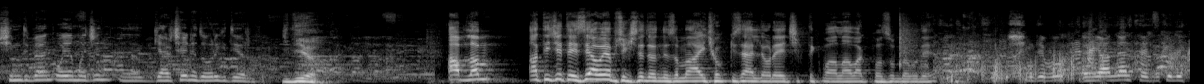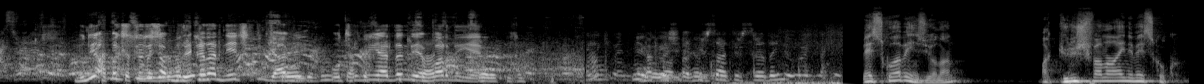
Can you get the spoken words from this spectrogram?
Şimdi ben o yamacın e, gerçeğine doğru gidiyorum. Gidiyor. Ablam Hatice teyze hava yapacak işte döndüğü zaman. Ay çok güzeldi oraya çıktık vallahi bak pozum da bu diye. Şimdi bu dünyanın en tehlikeli Bunu yapmak istiyorduysan buraya kadar niye çıktın ki abi? girdim. Oturduğun yerden de yapardın yani. bekleyeceğim. Yaklaşık bir saattir sıradayım. Beskok'a benziyor lan. Bak gülüş falan aynı Beskok.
